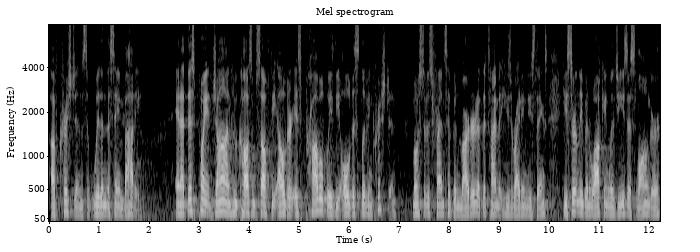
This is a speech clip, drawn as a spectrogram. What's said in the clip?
of Christians within the same body. And at this point, John, who calls himself the elder, is probably the oldest living Christian. Most of his friends have been martyred at the time that he's writing these things. He's certainly been walking with Jesus longer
